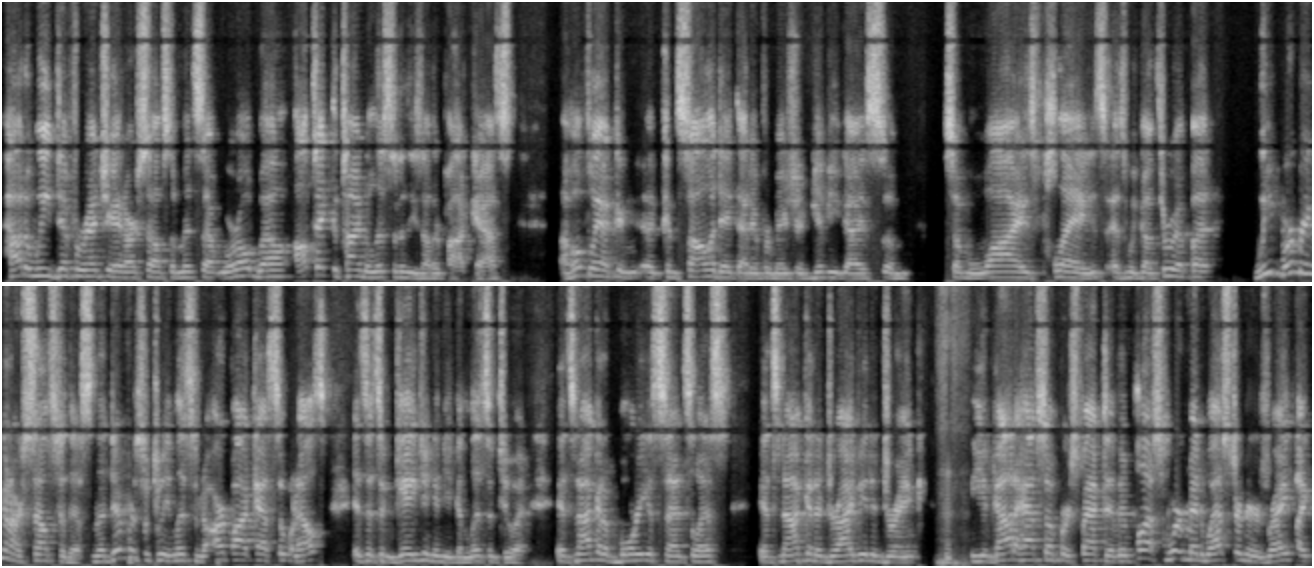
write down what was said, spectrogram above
How do we differentiate ourselves amidst that world? Well, I'll take the time to listen to these other podcasts. Uh, hopefully, I can uh, consolidate that information, and give you guys some some wise plays as we go through it. But we, we're bringing ourselves to this. And the difference between listening to our podcast, someone else, is it's engaging and you can listen to it. It's not going to bore you senseless. It's not going to drive you to drink. You've got to have some perspective. And plus, we're Midwesterners, right? Like,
